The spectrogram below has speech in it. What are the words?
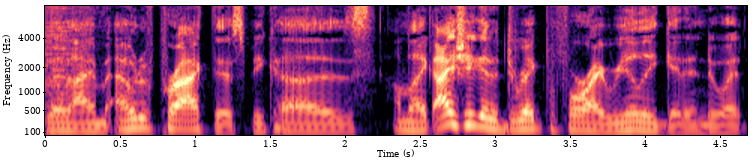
that I'm out of practice because I'm like, I should get a drink before I really get into it.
